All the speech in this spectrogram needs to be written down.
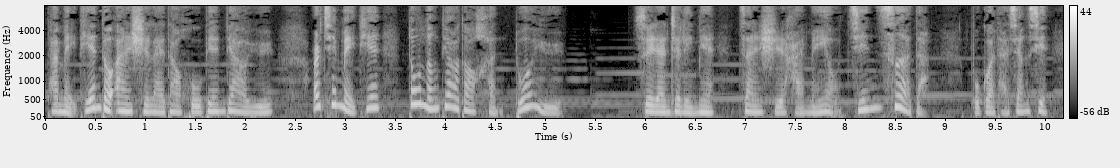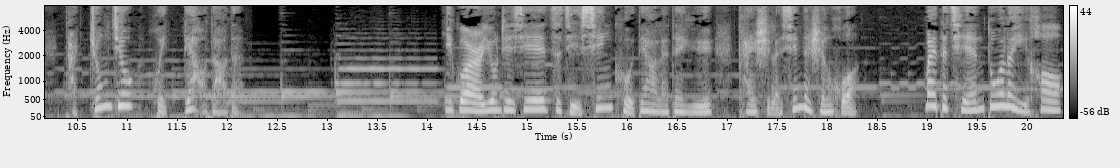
他每天都按时来到湖边钓鱼，而且每天都能钓到很多鱼。虽然这里面暂时还没有金色的。不过他相信，他终究会钓到的。伊果尔用这些自己辛苦钓来的鱼，开始了新的生活。卖的钱多了以后，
